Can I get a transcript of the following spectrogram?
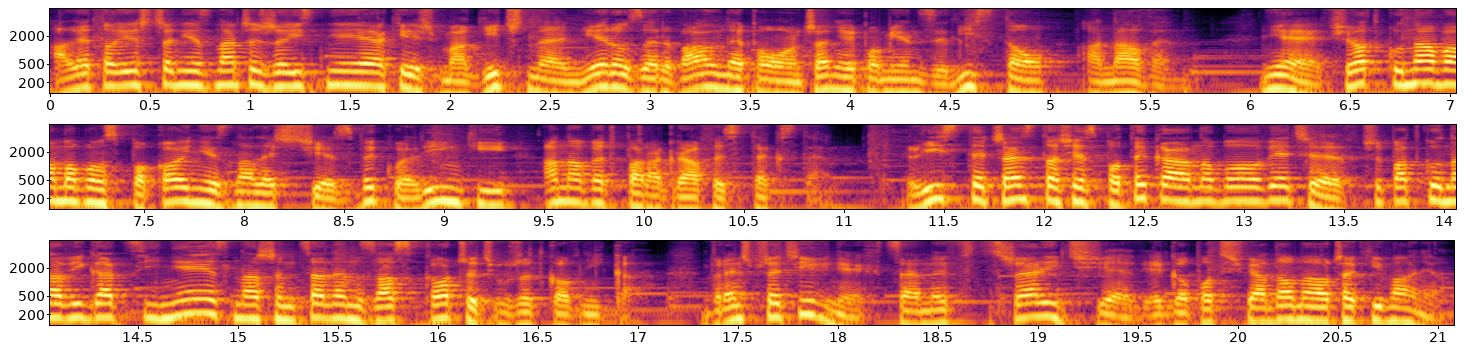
ale to jeszcze nie znaczy, że istnieje jakieś magiczne, nierozerwalne połączenie pomiędzy listą a nawem. Nie, w środku nawa mogą spokojnie znaleźć się zwykłe linki, a nawet paragrafy z tekstem. Listy często się spotyka, no bo wiecie, w przypadku nawigacji nie jest naszym celem zaskoczyć użytkownika. Wręcz przeciwnie, chcemy wstrzelić się w jego podświadome oczekiwania.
